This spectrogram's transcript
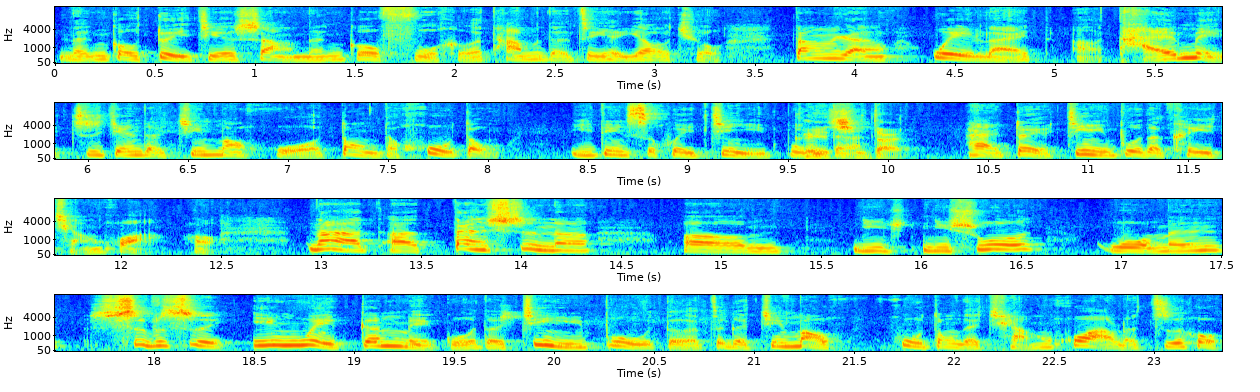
能够对接上，能够符合他们的这些要求，当然未来啊台美之间的经贸活动的互动。一定是会进一步的，可以期待。哎，对，进一步的可以强化。好，那呃，但是呢，呃，你你说我们是不是因为跟美国的进一步的这个经贸互动的强化了之后，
